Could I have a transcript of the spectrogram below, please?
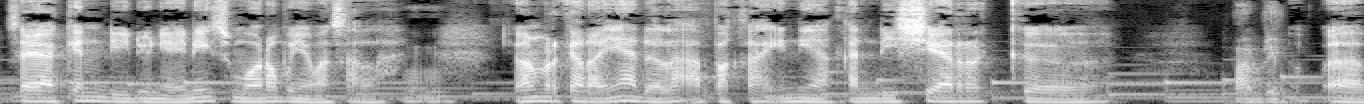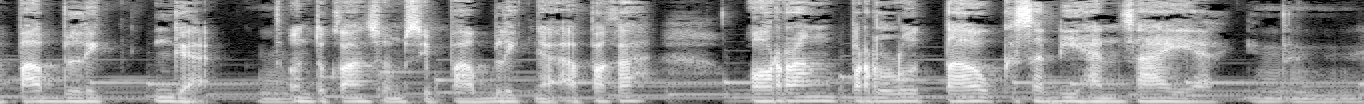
saya yakin di dunia ini semua orang punya masalah Hmm, cuman perkaranya adalah apakah ini akan di share ke public? eh, publik enggak Hmm. untuk konsumsi publik nggak? Apakah orang perlu tahu kesedihan saya? Mm-mm.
